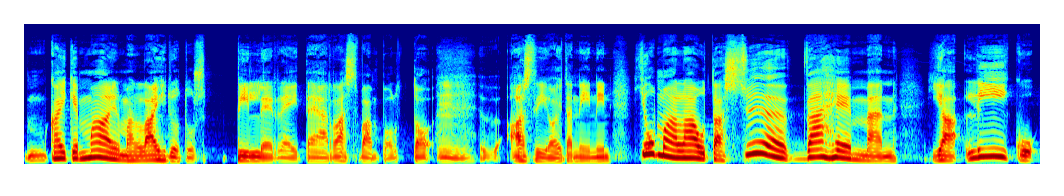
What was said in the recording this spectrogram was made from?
mm, kaiken maailman laihdutus pillereitä ja rasvanpolttoasioita, mm. niin, niin jumalauta, syö vähemmän ja liiku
